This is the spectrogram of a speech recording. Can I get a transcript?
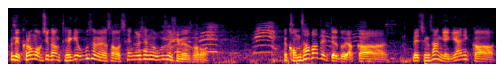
근데 그런 거 없이 그냥 되게 웃으면서 생글생글 웃으시면서 검사 받을 때도 약간 내 증상 얘기하니까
